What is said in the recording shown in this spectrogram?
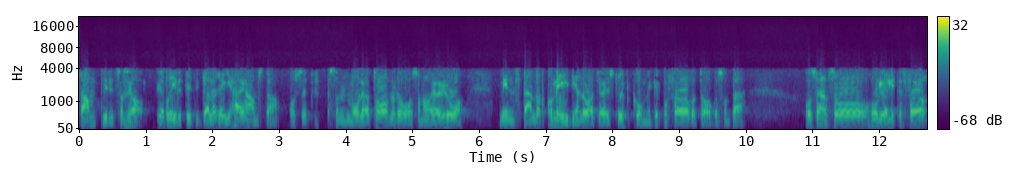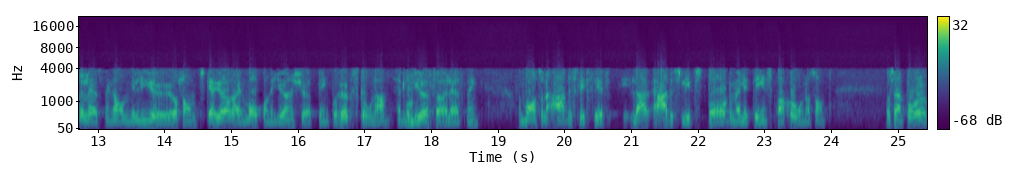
samtidigt som jag, jag driver ett litet galleri här i Halmstad och så, sen målar jag tavlor då och sen har jag ju då min stand-up comedian då att jag är ståuppkomiker på företag och sånt där. Och sen så håller jag lite föreläsningar om miljö och sånt. Ska jag göra imorgon i Jönköping på högskolan. En miljöföreläsning. De har en sån här arbetslivs, arbetslivsdag med lite inspiration och sånt. Och sen på,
